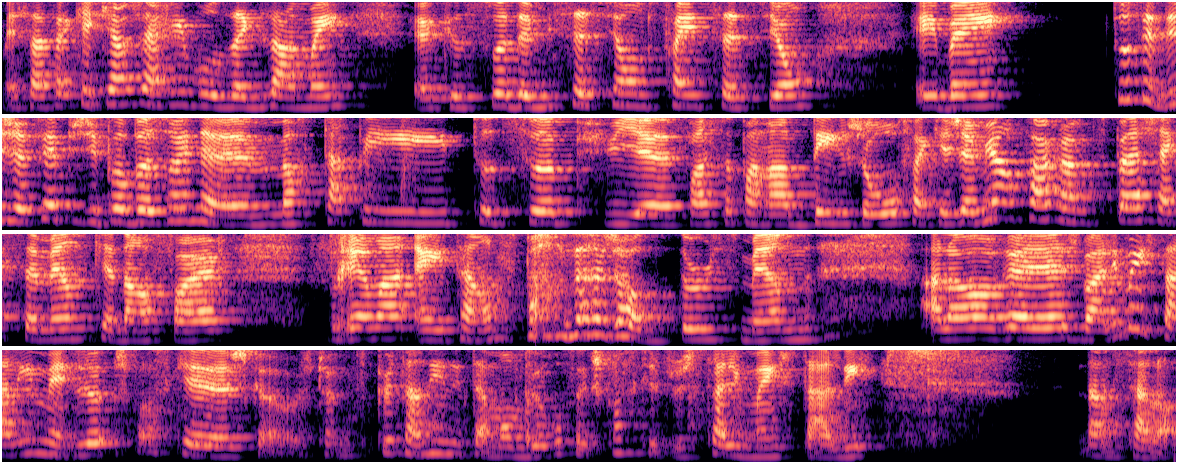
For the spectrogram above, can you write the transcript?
Mais ça fait que quand j'arrive aux examens, que ce soit de mi-session, de fin de session, eh ben tout est déjà fait puis j'ai pas besoin de me retaper tout ça puis euh, faire ça pendant des jours. Fait que j'aime mieux en faire un petit peu à chaque semaine que d'en faire vraiment intense pendant genre deux semaines. Alors euh, je vais aller m'installer mais là je pense que je, je suis un petit peu tannée d'être à mon bureau fait que je pense que je vais juste aller m'installer dans le salon.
